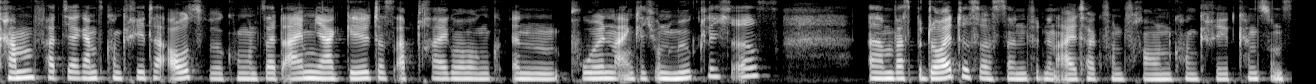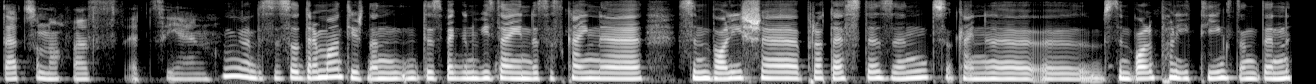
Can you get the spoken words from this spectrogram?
Kampf hat ja ganz konkrete Auswirkungen und seit einem Jahr gilt, dass Abtreibung in Polen eigentlich unmöglich ist. Ähm, was bedeutet das denn für den Alltag von Frauen konkret? Kannst du uns dazu noch was erzählen? Ja, das ist so dramatisch. Dann deswegen wir sehen, dass es keine symbolischen Proteste sind, keine äh, Symbolpolitik, sondern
